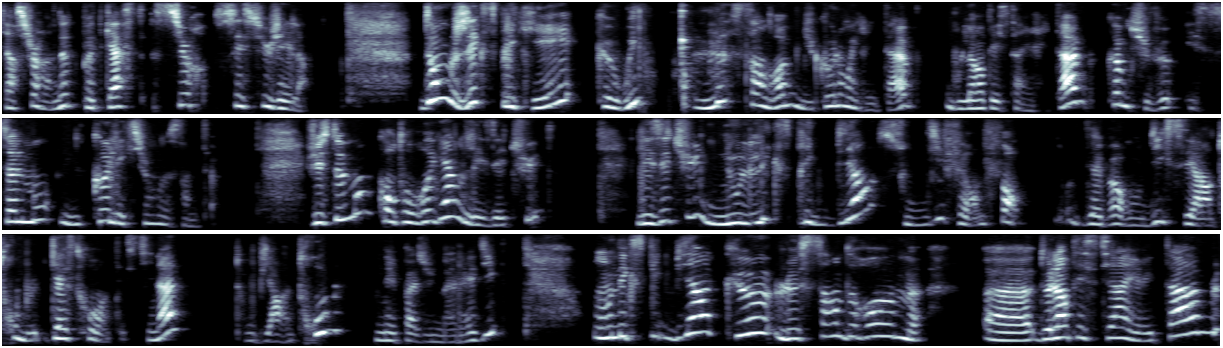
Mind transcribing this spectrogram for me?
bien sûr, un autre podcast sur ces sujets-là. Donc, j'expliquais que oui, le syndrome du côlon irritable ou l'intestin irritable, comme tu veux, est seulement une collection de symptômes. Justement, quand on regarde les études, les études nous l'expliquent bien sous différentes formes. D'abord, on dit que c'est un trouble gastro-intestinal, donc bien un trouble, n'est pas une maladie. On explique bien que le syndrome euh, de l'intestin irritable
